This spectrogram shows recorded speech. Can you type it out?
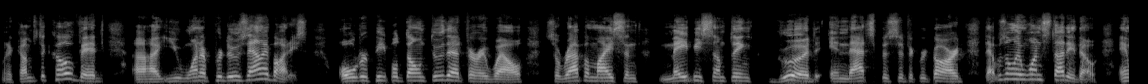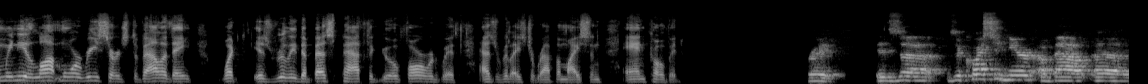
When it comes to COVID, uh, you want to produce antibodies. Older people don't do that very well. So rapamycin may be something good in that specific regard. That was only one study though, and we need a lot more research to validate what is really the best path to go forward with as it relates to rapamycin and COVID. Great. Is, uh, there's a question here about uh,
